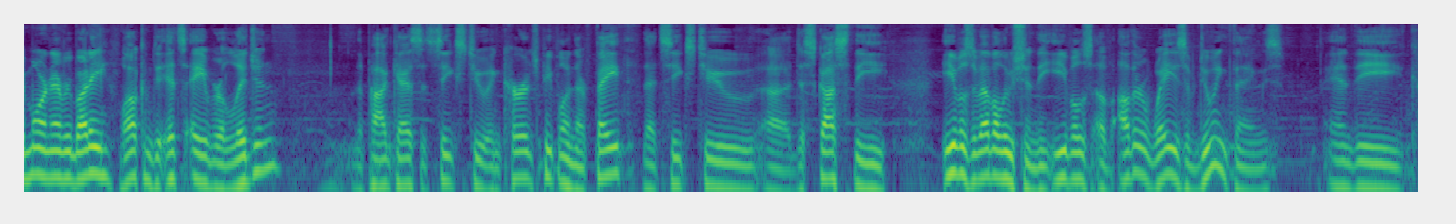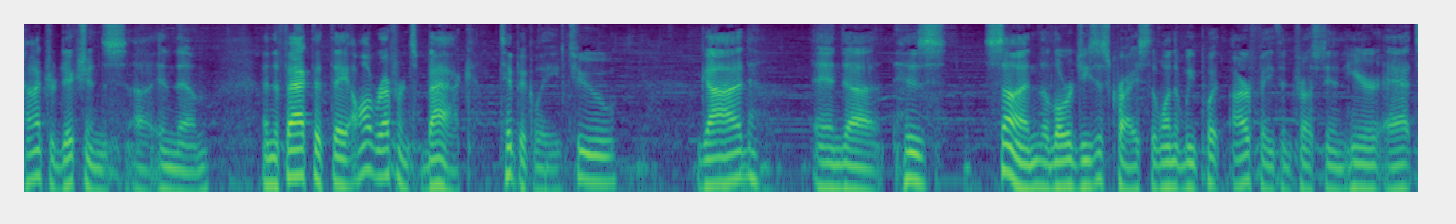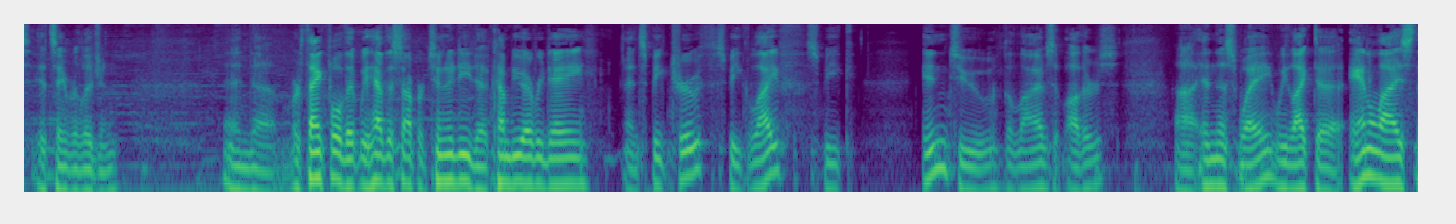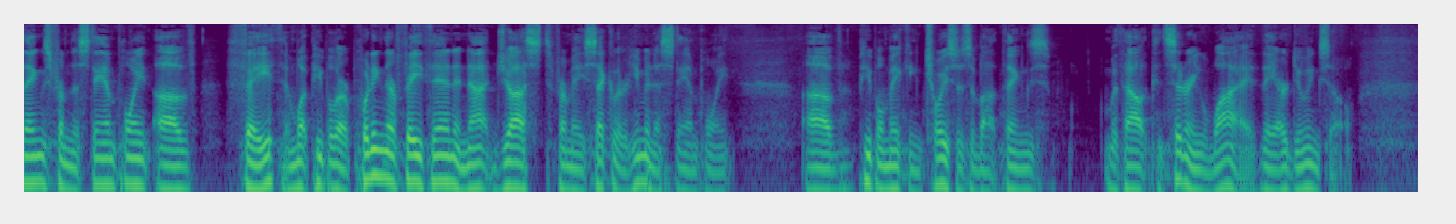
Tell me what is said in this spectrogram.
Good morning, everybody. Welcome to It's a Religion, the podcast that seeks to encourage people in their faith, that seeks to uh, discuss the evils of evolution, the evils of other ways of doing things, and the contradictions uh, in them, and the fact that they all reference back typically to God and uh, His Son, the Lord Jesus Christ, the one that we put our faith and trust in here at It's a Religion. And uh, we're thankful that we have this opportunity to come to you every day and speak truth, speak life, speak into the lives of others. Uh, in this way, we like to analyze things from the standpoint of faith and what people are putting their faith in, and not just from a secular humanist standpoint of people making choices about things without considering why they are doing so.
